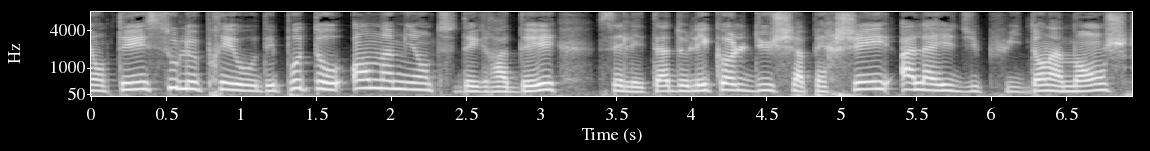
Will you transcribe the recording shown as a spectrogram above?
amianté sous le préau des poteaux en amiante dégradée. C'est l'état de l'école du Chat-Perché à la haie du Puy dans la Manche.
